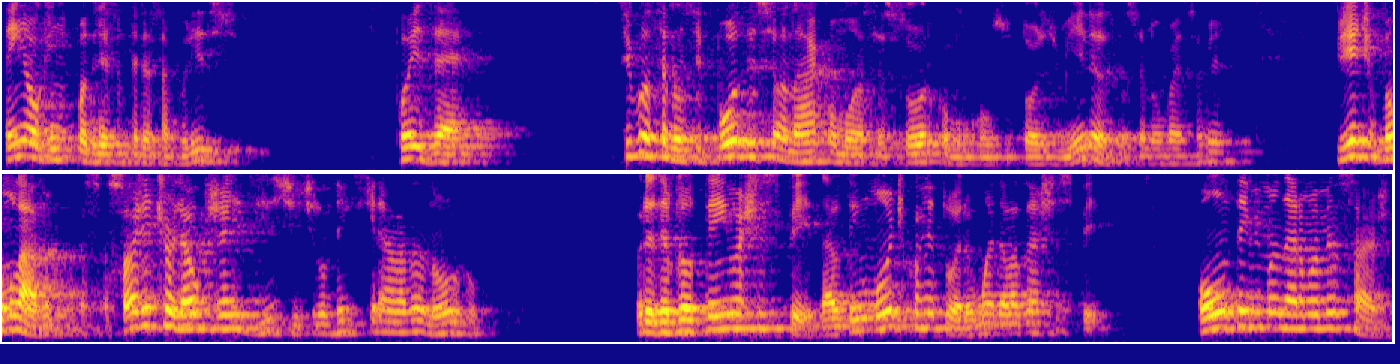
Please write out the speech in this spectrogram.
Tem alguém que poderia se interessar por isso? Pois é. Se você não se posicionar como um assessor, como um consultor de milhas, você não vai saber. Gente, vamos lá, só a gente olhar o que já existe, a gente não tem que criar nada novo. Por exemplo, eu tenho a XP, tá? Eu tenho um monte de corretora, uma delas é a XP. Ontem me mandaram uma mensagem.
